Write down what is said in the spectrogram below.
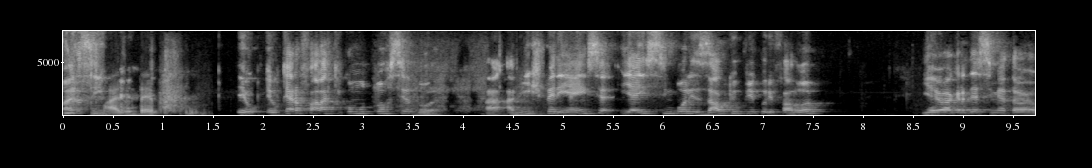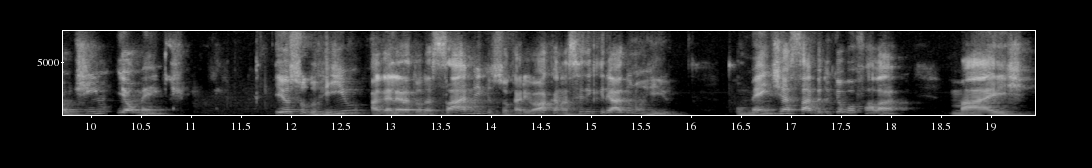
Mas assim. Mais um tempo. Eu, eu quero falar que, como torcedor, a, a minha experiência e aí simbolizar o que o Piccoli falou, e aí o agradecimento ao Eltinho e ao Mendes. Eu sou do Rio, a galera toda sabe que eu sou carioca, nascido e criado no Rio. O Mendes já sabe do que eu vou falar. Mas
